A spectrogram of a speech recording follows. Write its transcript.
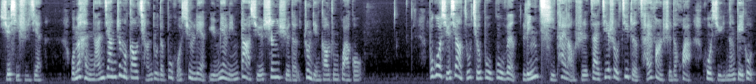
学习时间。我们很难将这么高强度的不活训练与面临大学升学的重点高中挂钩。不过，学校足球部顾问林启泰老师在接受记者采访时的话，或许能给够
